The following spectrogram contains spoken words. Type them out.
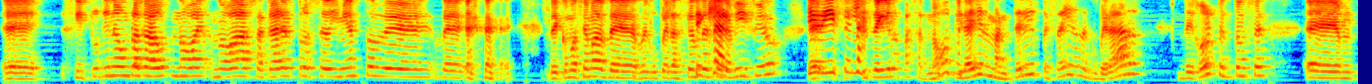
eh, si tú tienes un blackout, no vas no va a sacar el procedimiento de, de, ¿cómo se llama?, de recuperación de servicio eh, y, seguirlo pasando. No, tiráis el mantel y empezáis a recuperar de golpe. Entonces, eh,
